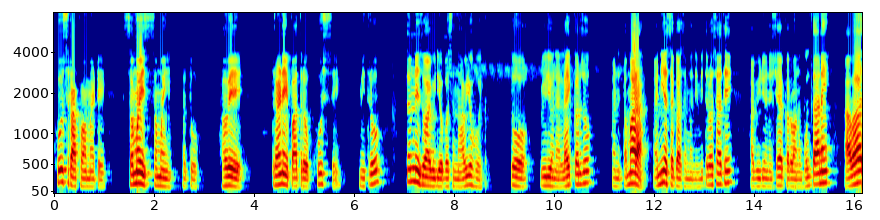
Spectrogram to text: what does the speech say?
ખુશ રાખવા માટે સમય સમય હતો. હવે ત્રણેય પાત્રો ખુશ છે. મિત્રો તમને જો આ વીડિયો પસંદ આવ્યો હોય તો વિડીયોને લાઇક કરજો અને તમારા અન્ય સગા સંબંધી મિત્રો સાથે આ વિડીયોને શેર કરવાનું ભૂલતા નહીં. આવા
